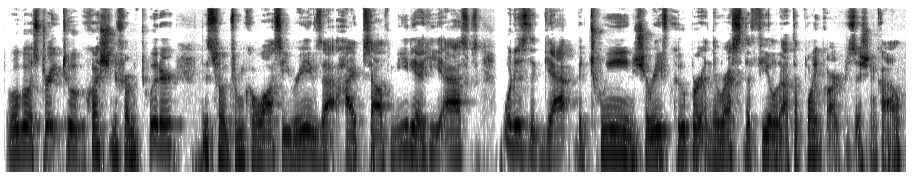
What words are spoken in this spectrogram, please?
we'll go straight to a question from Twitter. This one from Kawasi Reeves at Hype South Media. He asks, "What is the gap between Sharife Cooper and the rest of the field at the point guard position?" Kyle.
